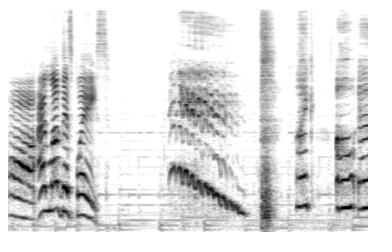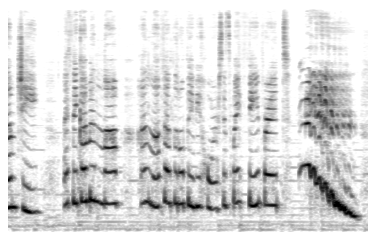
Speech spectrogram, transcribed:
Aw, I love this place. like, OMG. I think I'm in love. I love that little baby horse. It's my favorite.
